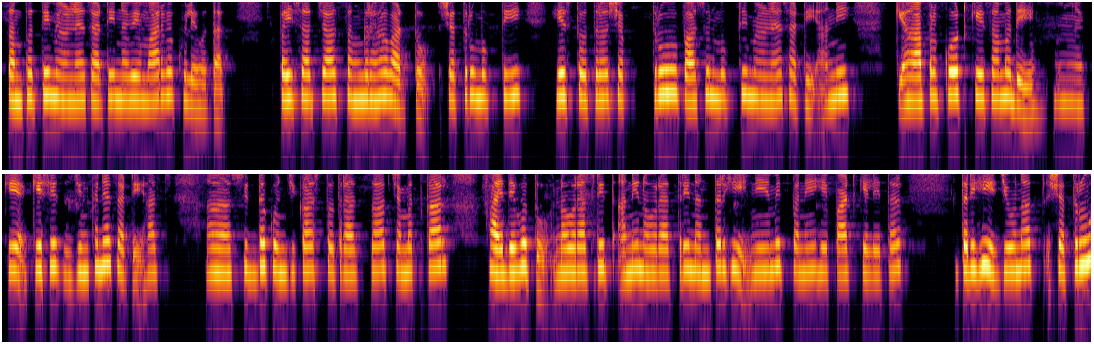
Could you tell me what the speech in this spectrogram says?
संपत्ती मिळण्यासाठी नवे मार्ग खुले होतात. पैशाचा संग्रह वाढतो. शत्रुमुक्ती हे स्तोत्र शत्रूपासून मुक्ती मिळण्यासाठी आणि आपण कोर्ट केसामध्ये के केसेस जिंकण्यासाठी हा सिद्ध कुंजिका स्तोत्राचा चमत्कार फायदे होतो. नवरात्रीत आणि नवरात्रीनंतरही नियमितपणे हे पाठ केले तर तरीही जीवनात शत्रू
